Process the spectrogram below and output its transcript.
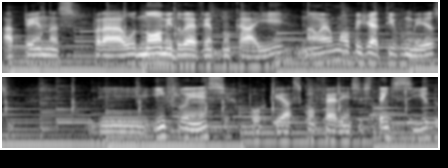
apenas para o nome do evento não cair, não é um objetivo mesmo de influência, porque as conferências têm sido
